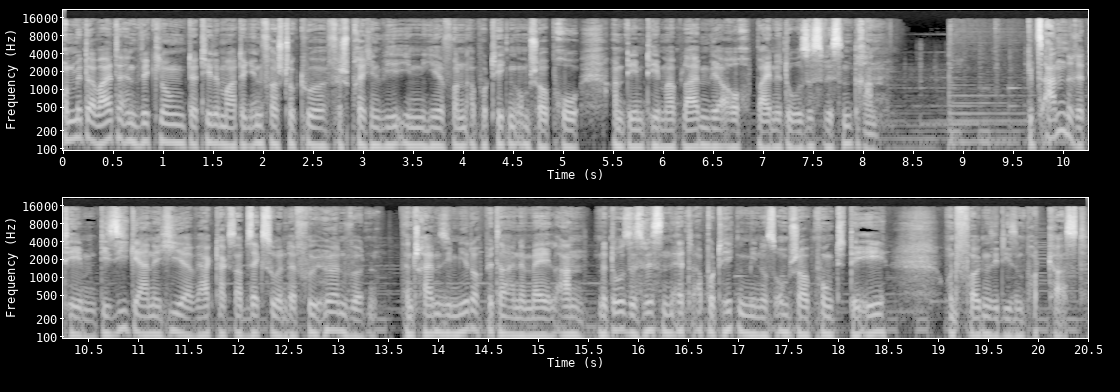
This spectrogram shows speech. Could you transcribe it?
Und mit der Weiterentwicklung der Telematikinfrastruktur versprechen wir Ihnen hier von Apothekenumschau Pro, an dem Thema bleiben wir auch bei eine Dosis Wissen dran. Gibt's andere Themen, die Sie gerne hier werktags ab 6 Uhr in der Früh hören würden? Dann schreiben Sie mir doch bitte eine Mail an eine Dosis Wissen at apotheken-umschau.de und folgen Sie diesem Podcast.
